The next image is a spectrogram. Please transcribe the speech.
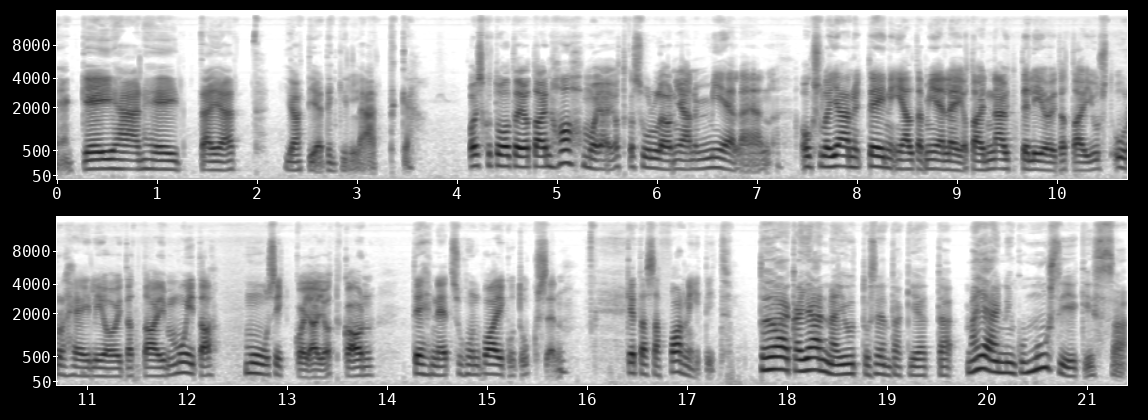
meidän keihään heittäjät ja tietenkin lätkä. Olisiko tuolta jotain hahmoja, jotka sulle on jäänyt mieleen? Onko sulle jäänyt teini-iältä mieleen jotain näyttelijöitä tai just urheilijoita tai muita muusikkoja, jotka on tehneet suhun vaikutuksen? Ketä sä fanitit? Toi on aika jännä juttu sen takia, että mä jäin niin kuin musiikissa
